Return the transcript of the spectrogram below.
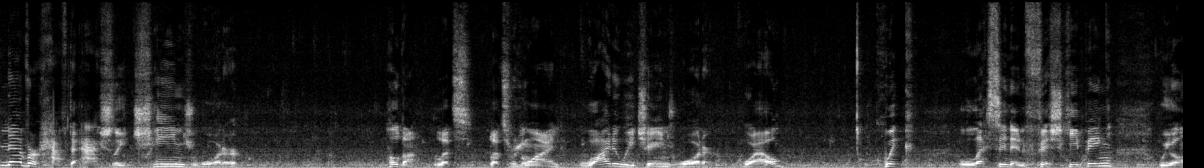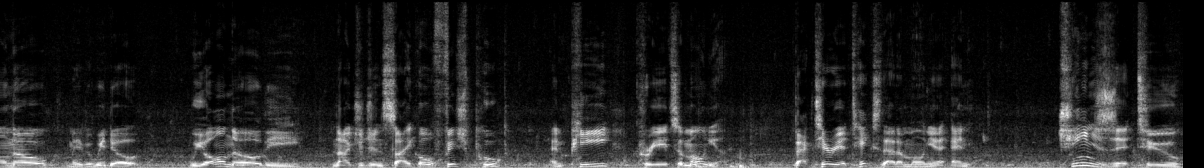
never have to actually change water. Hold on, let's let's rewind. Why do we change water? Well, quick lesson in fish keeping. We all know, maybe we don't, we all know the nitrogen cycle. Fish poop and pee creates ammonia. Bacteria takes that ammonia and changes it to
